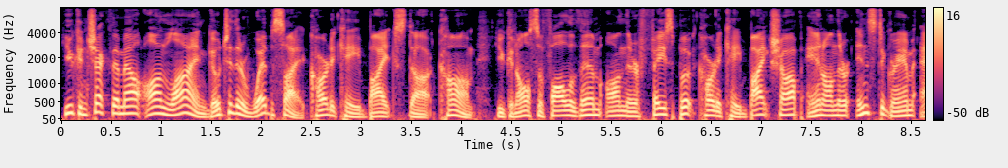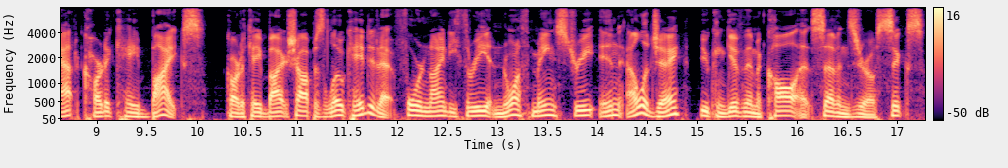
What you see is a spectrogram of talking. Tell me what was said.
you can check them out online. Go to their website, cartecaybikes.com. You can also follow them on their Facebook, Cartecay Bike Shop, and on their Instagram at Cartecay Bikes. Cartecay Bike Shop is located at 493 North Main Street in Ellijay. You can give them a call at 706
